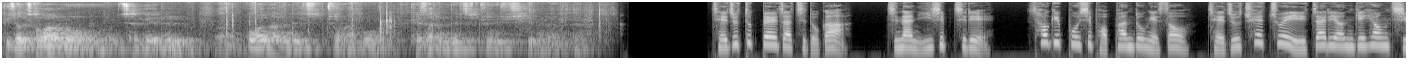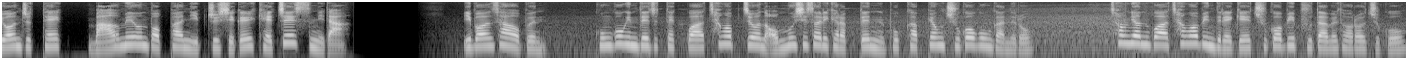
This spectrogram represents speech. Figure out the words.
기존 서광로 체계를 어, 보완하는 데 집중하고 개선하는 데 집중해 주시기 바랍니다. 제주특별자치도가 지난 27일 서귀포시 법한동에서 제주 최초의 일자리 연계형 지원주택 마음의 운 법한 입주식을 개최했습니다. 이번 사업은 공공임대주택과 창업지원 업무시설이 결합된 복합형 주거공간으로 청년과 창업인들에게 주거비 부담을 덜어주고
